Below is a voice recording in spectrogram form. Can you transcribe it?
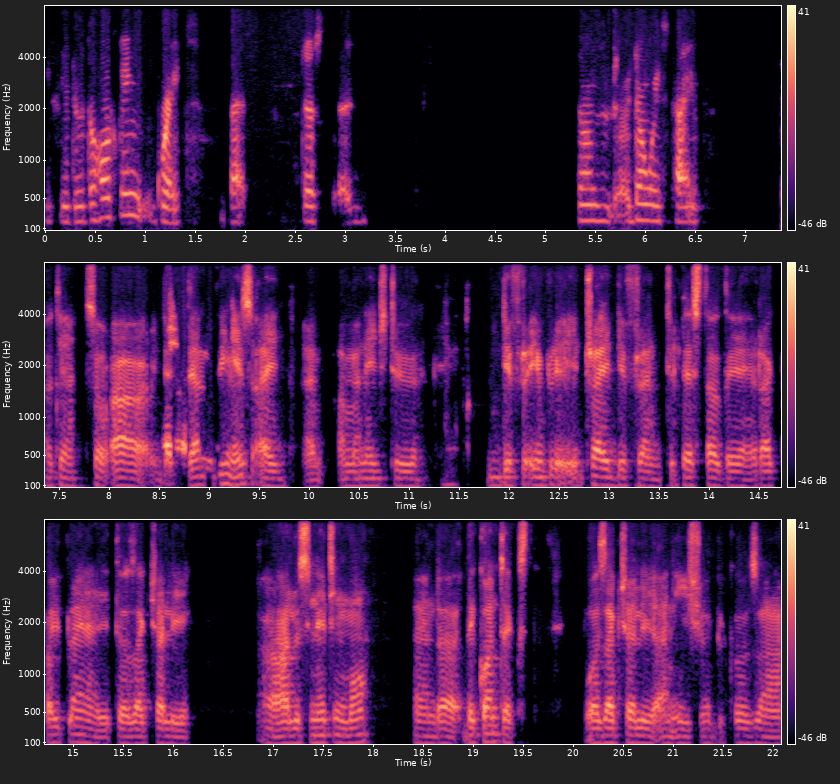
If you do the whole thing, great. But just uh, don't don't waste time. Okay, so uh, the thing is I I, managed to different try different to test out the RAG pipeline. It was actually uh, hallucinating more, and uh, the context was actually an issue because uh,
